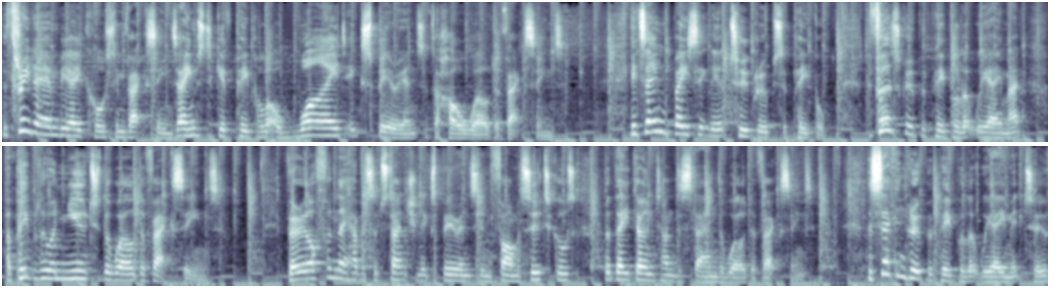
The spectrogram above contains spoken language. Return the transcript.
The three-day MBA course in vaccines aims to give people a wide experience of the whole world of vaccines. It's aimed basically at two groups of people. The first group of people that we aim at are people who are new to the world of vaccines. Very often they have a substantial experience in pharmaceuticals, but they don't understand the world of vaccines. The second group of people that we aim it to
